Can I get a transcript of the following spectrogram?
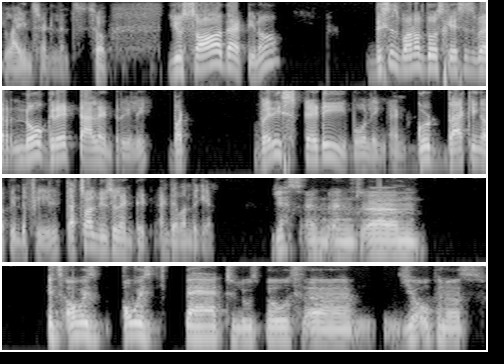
lines and lengths. So you saw that you know this is one of those cases where no great talent really, but very steady bowling and good backing up in the field. That's all New Zealand did, and they won the game. Yes, and and um, it's always always bad to lose both uh, your openers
